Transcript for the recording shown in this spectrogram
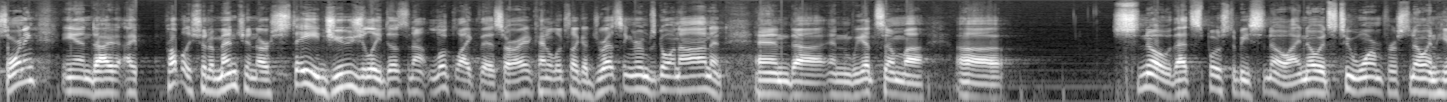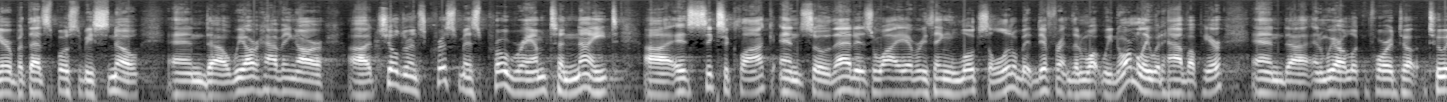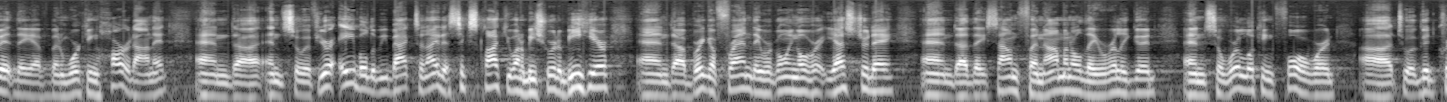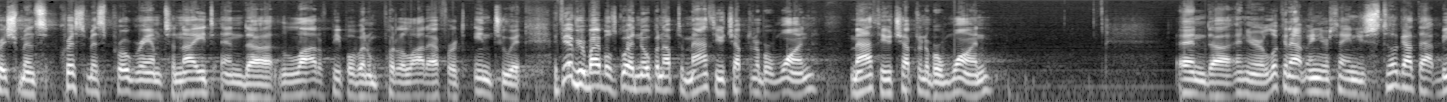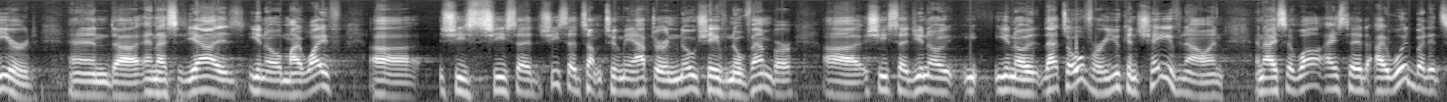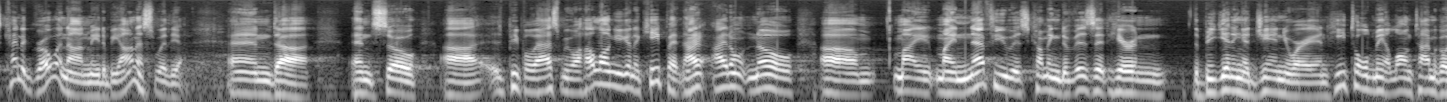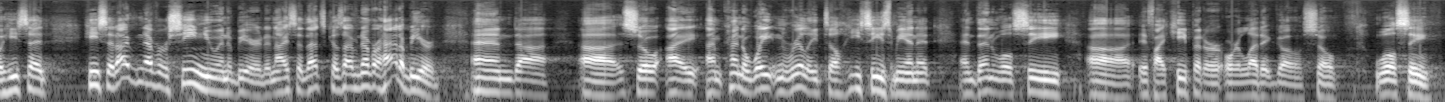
for morning, and I, I probably should have mentioned our stage usually does not look like this. All right, it kind of looks like a dressing room's going on, and and uh, and we had some. Uh, uh, snow. That's supposed to be snow. I know it's too warm for snow in here, but that's supposed to be snow. And uh, we are having our uh, children's Christmas program tonight uh, at 6 o'clock. And so that is why everything looks a little bit different than what we normally would have up here. And, uh, and we are looking forward to, to, it. They have been working hard on it. And, uh, and so if you're able to be back tonight at 6 o'clock, you want to be sure to be here and uh, bring a friend. They were going over it yesterday, and they sound phenomenal. They were really good. And so we're looking forward uh, to a good Christmas, Christmas program tonight, and uh, a lot of people have been put a lot of effort into it. If you have your Bibles, go ahead and open up to Matthew chapter number 1. Matthew chapter number 1 and uh, and you're looking at me and you're saying you still got that beard and uh, and I said yeah is you know my wife uh, she she said she said something to me after no shave November uh, she said you know you, you know that's over you can shave now and and I said well I said I would but it's kind of growing on me to be honest with you and uh, and so uh, people ask me, well, how long are you going to keep it? And I, I don't know. Um, my, my nephew is coming to visit here in the beginning of January, and he told me a long time ago, he said, he said, I've never seen you in a beard. And I said, that's because I've never had a beard. And uh, uh, so I, I'm kind of waiting really till he sees me in it, and then we'll see uh, if I keep it or, or let it go. So we'll see.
